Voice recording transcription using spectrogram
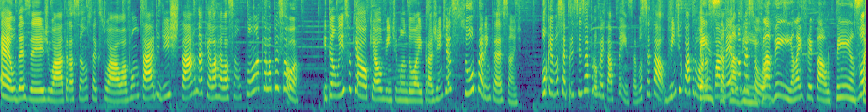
é o desejo, a atração sexual, a vontade de estar naquela relação com aquela pessoa. Então, isso que a, que a ouvinte mandou aí pra gente é super interessante. Porque você precisa aproveitar. Pensa, você tá 24 horas com a mesma Flavinha. pessoa. Flavinha, lá em Frei Paulo, pensa, Você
